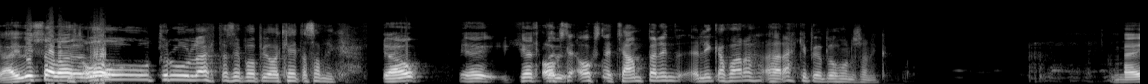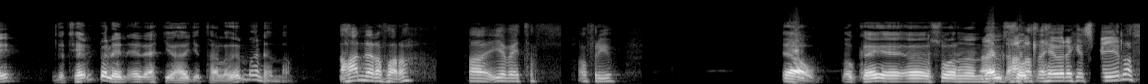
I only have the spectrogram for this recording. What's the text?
Já, ég vissi að Það var, ótrúlegt að sé búið að bjóða Keita samning. Já, ég held að, Oxley Chamberlain er líka að fara. Það er ekki búið að bjóða honum samning. Nei, Chamberlain er ekki, það er ekki talað um hann hérna. Hann er að fara. Það, Ég veit það, á fríu. Já, ok, uh, svo er hann En hann Nelson, alltaf hefur ekkert spilað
